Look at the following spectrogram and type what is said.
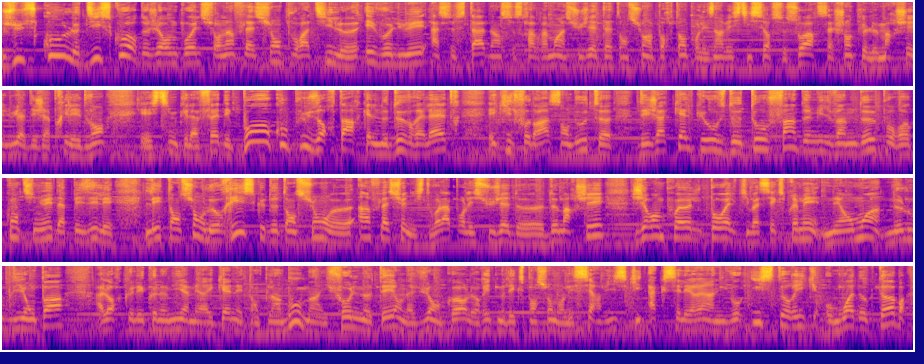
Jusqu'où le discours de Jérôme Powell sur l'inflation pourra-t-il euh, évoluer à ce stade hein? Ce sera vraiment un sujet d'attention important pour les investisseurs ce soir, sachant que le marché, lui, a déjà pris les devants et estime que la Fed est beaucoup plus en retard qu'elle ne devrait l'être et qu'il faudra sans doute euh, déjà quelques hausses de taux fin 2022 pour euh, continuer d'apaiser les, tensions le risque de tensions inflationnistes. Voilà pour les sujets de, de marché. Jérôme Powell, Powell qui va s'exprimer néanmoins, ne l'oublions pas, alors que l'économie américaine est en plein boom, hein. il faut le noter. On a vu encore le rythme d'expansion dans les services qui accélérait à un niveau historique au mois d'octobre.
